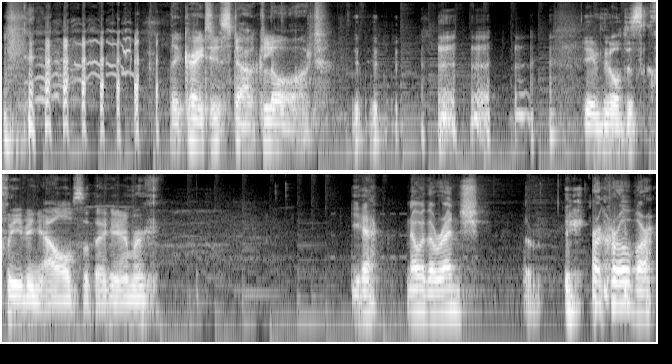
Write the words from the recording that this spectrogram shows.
The greatest Dark Lord. Gabe Newell just cleaving elves with a hammer. Yeah. No, with a wrench. or a crowbar.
